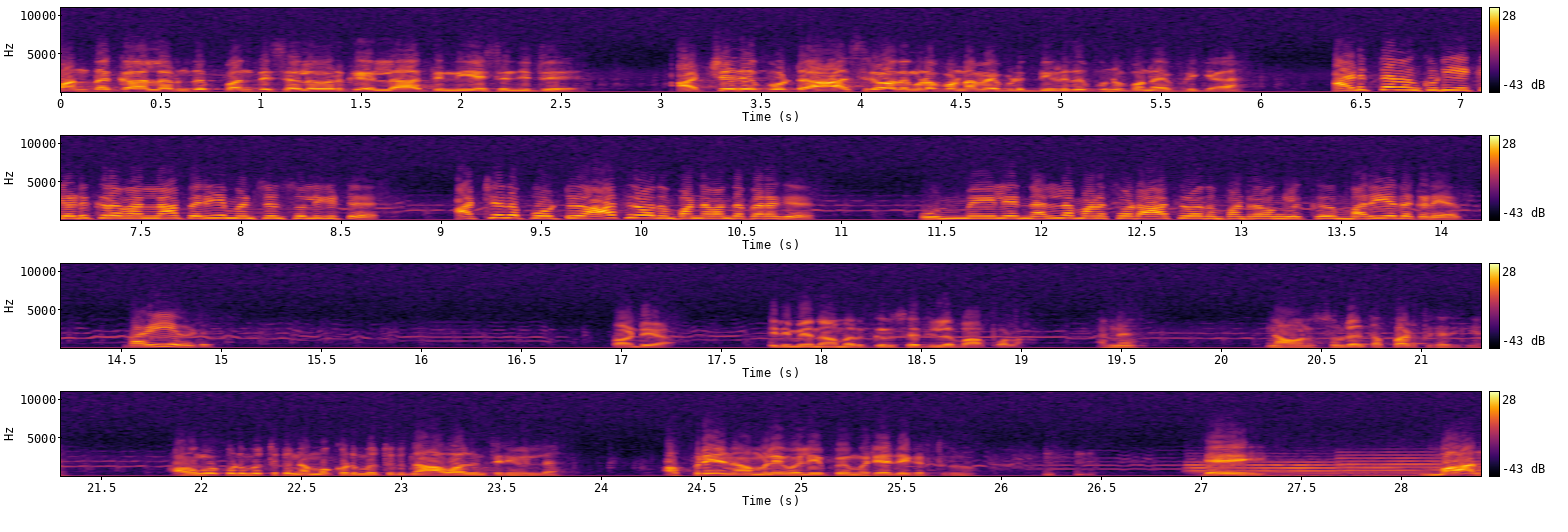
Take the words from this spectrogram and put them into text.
பந்தக்கால்ல இருந்து பந்தி செலவு வரைக்கும் எல்லாத்தையும் நீயே செஞ்சுட்டு அட்சதை போட்டு ஆசீர்வாதம் கூட பண்ணாம இப்படி திடுதுப்புன்னு பண்ண எப்படிக்கா? அடுத்தவன் குடியை கெடுக்கிறவன் எல்லாம் பெரிய மனுஷன் சொல்லிக்கிட்டு அச்சதை போட்டு ஆசீர்வாதம் பண்ண வந்த பிறகு உண்மையிலே நல்ல மனசோட ஆசீர்வாதம் பண்றவங்களுக்கு மரியாதை கிடையாது. வழியை விடு. பாண்டியா இனிமே நாம இருக்கிறது சரியில்லை வா போலாம். அண்ணே நான் உனக்கு சொல்றேன் தப்பா எடுத்துக்காதீங்க. அவங்க குடும்பத்துக்கு நம்ம குடும்பத்துக்கு தான் ஆவாதுன்னு தெரியும்ல. அப்படியே நாமளே வெளியே போய் மரியாதை எடுத்துக்கணும் டேய் மான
